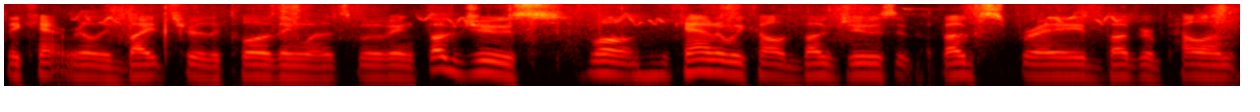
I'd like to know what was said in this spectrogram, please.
they can't really bite through the clothing when it's moving. Bug juice, well in Canada we call it bug juice, bug spray, bug repellent.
